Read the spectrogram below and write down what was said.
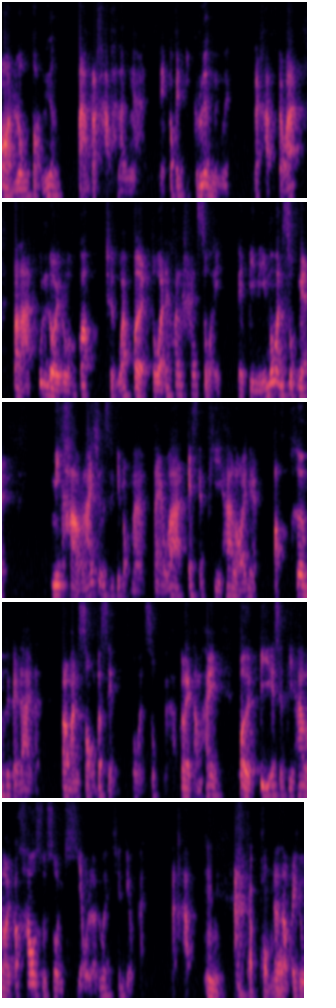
อ่อนลงต่อเนื่องตามราคาพลังงานเนี่ยก็เป็นอีกเรื่องหนึ่งเลยนะครับ แต่ว่าตลาดหุ้นโดยรวมก็ถือว่าเปิดตัวได้ค่อนข้างสวย ในปีนี้ เมื่อวันศุกร์เนี่ยมีข่าวร้ายเชิงเศรษฐกิจออกมา แต่ว่า S&P 500 เนี่ยปรับเพิ่มขึ้นไปได้นะประมาณ 2%เมื่อวันศุกร์นะครับก็เลยทำให้เปิดปี S&P 500 ก็เข้าสู่โซนเขียวแล้วด้วยเช่นเดียวกันนะครับอืมอะครับผมแล้วเราไปดู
